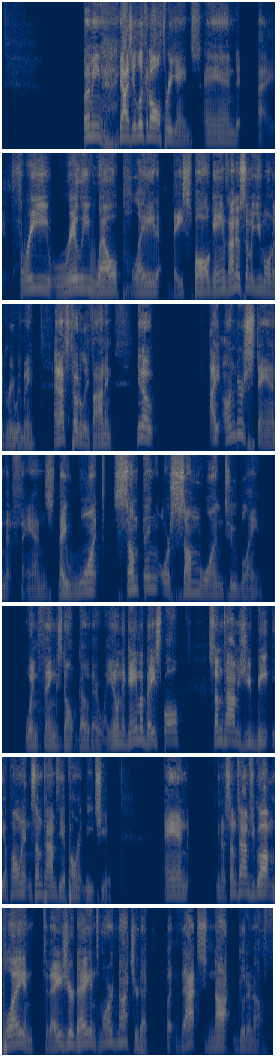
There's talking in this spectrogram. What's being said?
But I mean, guys, you look at all three games and uh, three really well played baseball games. And I know some of you won't agree with me, and that's totally fine. And, you know, I understand that fans, they want something or someone to blame when things don't go their way. You know, in the game of baseball, sometimes you beat the opponent and sometimes the opponent beats you. And, you know, sometimes you go out and play and today's your day and tomorrow's not your day. But that's not good enough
